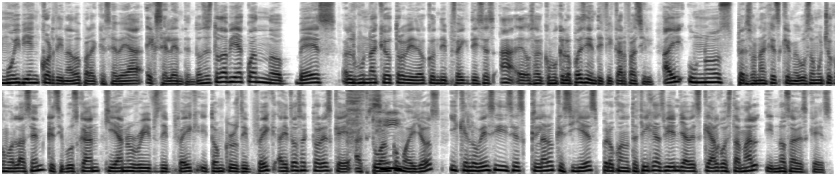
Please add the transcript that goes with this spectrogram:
muy bien coordinado para que se vea excelente. Entonces todavía cuando ves alguna que otro video con deepfake dices, ah, eh, o sea, como que lo puedes identificar fácil. Hay unos personajes que me gusta mucho cómo lo hacen, que si buscan Keanu Reeves deepfake y Tom Cruise deepfake, hay dos actores que actúan como ellos y que lo ves y dices, claro que sí es, pero cuando te fijas bien ya ves que algo está mal y no sabes qué es.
